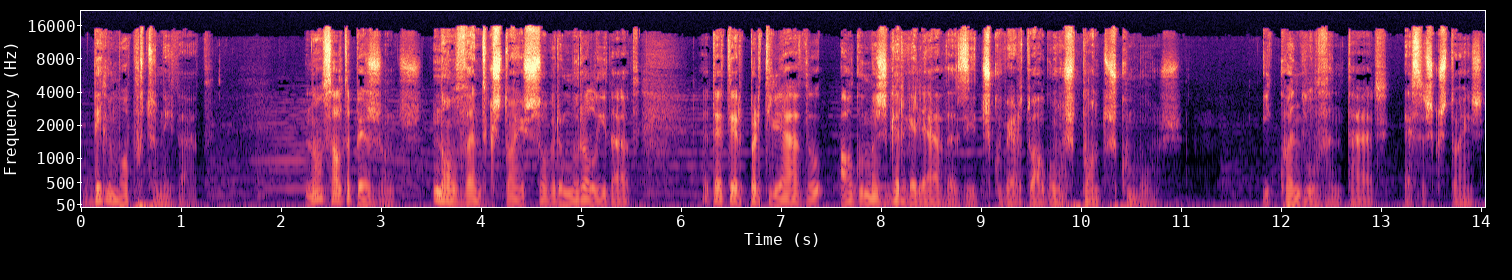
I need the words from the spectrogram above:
dê-lhe uma oportunidade. Não salta pés juntos, não levante questões sobre moralidade até ter partilhado algumas gargalhadas e descoberto alguns pontos comuns. E quando levantar essas questões,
